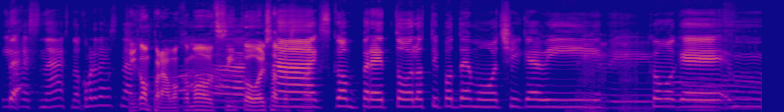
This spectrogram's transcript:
Y los snacks, ¿no compraste snacks? Sí, compramos como Ah, cinco bolsas de snacks. snacks, compré todos los tipos de mochi que vi. Como que mm,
